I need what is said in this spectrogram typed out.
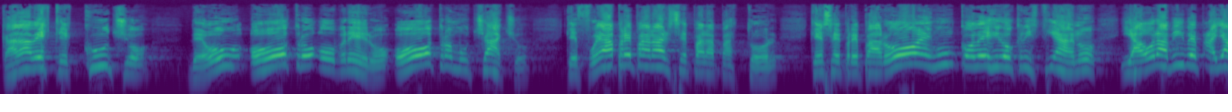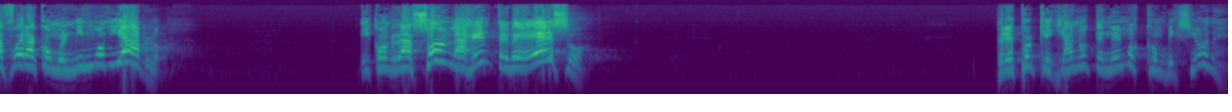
cada vez que escucho de otro obrero, otro muchacho que fue a prepararse para pastor, que se preparó en un colegio cristiano y ahora vive allá afuera como el mismo diablo. Y con razón la gente ve eso. Pero es porque ya no tenemos convicciones.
